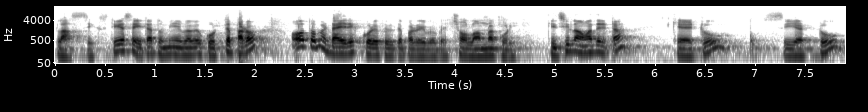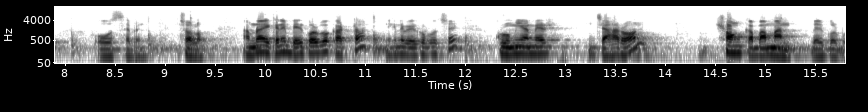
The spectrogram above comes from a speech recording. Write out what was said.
প্লাস সিক্স ঠিক আছে, এটা তুমি এভাবে করতে পারো, অথবা ডাইরেক্ট করে ফেলতে পারো এভাবে। চলো আমরা করি। কী ছিল আমাদের এটা? K two C R two O seven চলো, আমরা এখানে বের করব কার্ডটা। এখানে বের করব হচ্ছে ক্রোমিয়ামের জারণ সংখ্যা বা মান বের করব।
